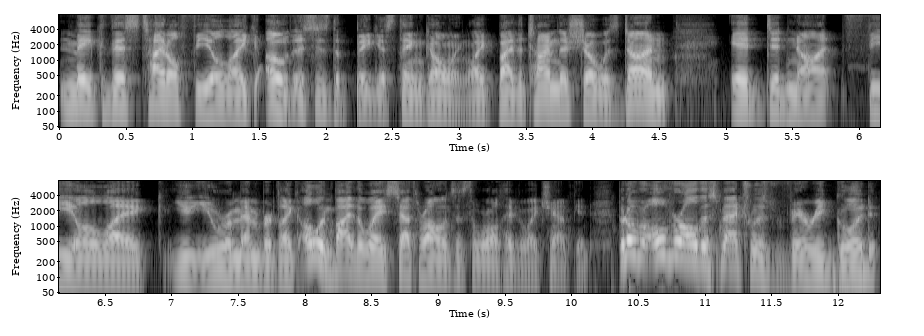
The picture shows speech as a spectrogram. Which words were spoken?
make this title feel like oh this is the biggest thing going. Like by the time this show was done, it did not feel like you you remembered like oh and by the way Seth Rollins is the world heavyweight champion. But over, overall this match was very good,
